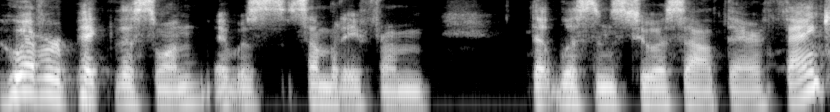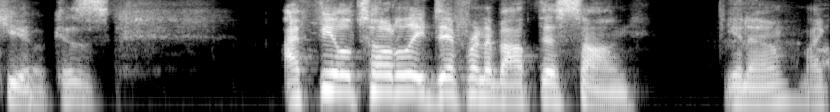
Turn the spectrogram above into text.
whoever picked this one. It was somebody from that listens to us out there. Thank you. Cause I feel totally different about this song. You know, like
